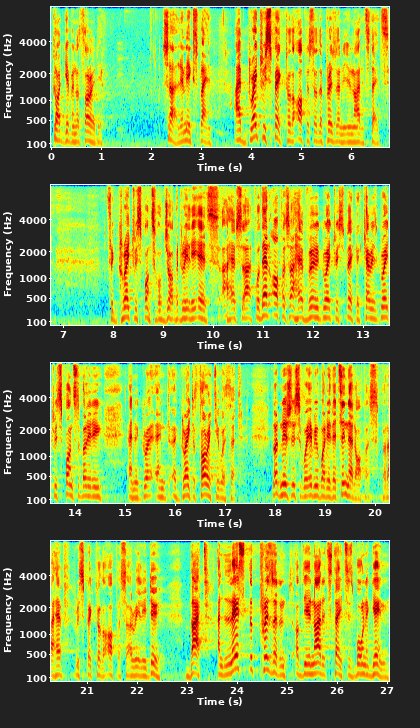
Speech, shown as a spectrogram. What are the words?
God given authority. So, let me explain. I have great respect for the office of the President of the United States. It's a great responsible job, it really is. I have, so for that office, I have very great respect. It carries great responsibility and a, great, and a great authority with it. Not necessarily for everybody that's in that office, but I have respect for the office, I really do. But unless the President of the United States is born again,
